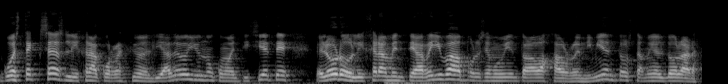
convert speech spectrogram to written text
West Texas, ligera corrección el día de hoy, 1,27. El oro ligeramente arriba por ese movimiento a la baja los rendimientos, también el dólar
